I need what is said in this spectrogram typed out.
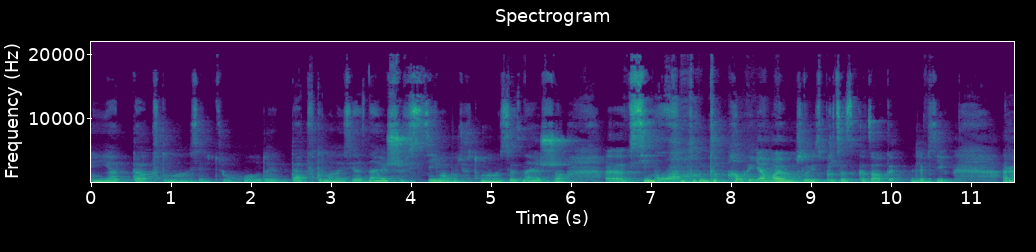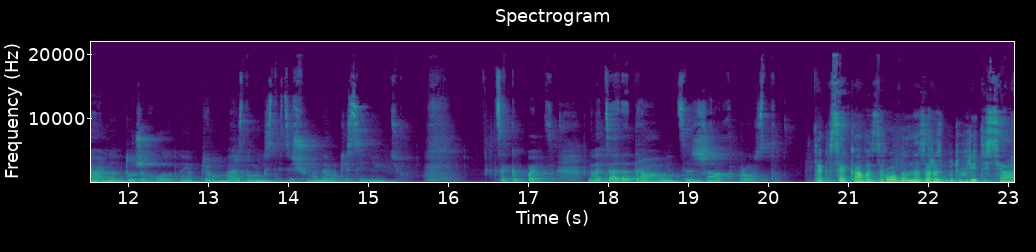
І я так втомилася від цього холоду. Я так втомилася. Я знаю, що всі, мабуть, втомилися. Знаю, що е, всім холодно, але я маю можливість про це сказати для всіх. Реально дуже холодно. Я прям мерзну. Мені здається, що в мене руки синіють. Це капець. 20 травня це жах просто. Так, все, кава зроблена. Зараз буду грітися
